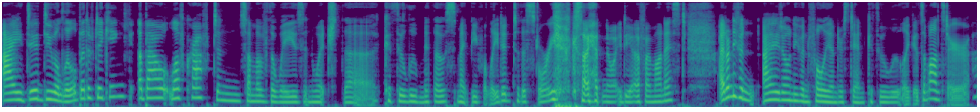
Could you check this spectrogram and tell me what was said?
I did do a little bit of digging about Lovecraft and some of the ways in which the Cthulhu mythos might be related to the story because I had no idea if I'm honest. I don't even I don't even fully understand Cthulhu like it's a monster. Ah.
